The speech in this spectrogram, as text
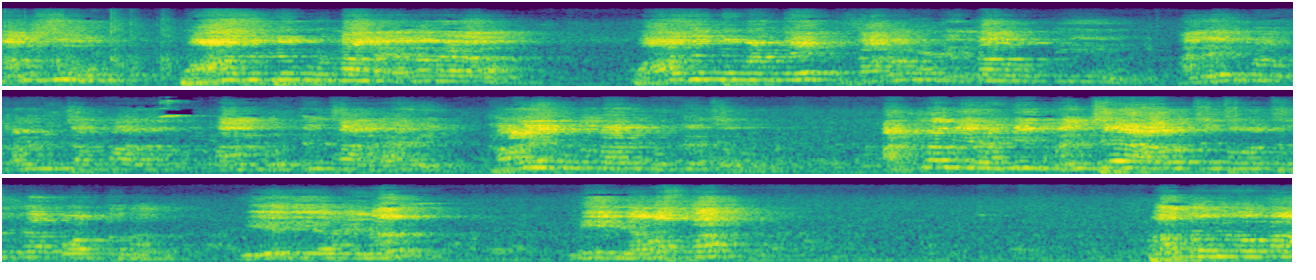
మనసు పాజిటివ్ ఉండాలి ఎల్లవేళ పాజిటివ్ అంటే సగం నిండా ఉంది అనేది మనం కళ్ళు చెప్పాలి మనం గుర్తించాలి కానీ ఖాళీ ఉన్న దాన్ని గుర్తించదు అట్లా మీరు అన్ని మంచి ఆలోచించవలసిందిగా కోరుతున్నాను. ఏది ఏమైనా మీ వ్యవస్థ పంతొమ్మిది వందల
